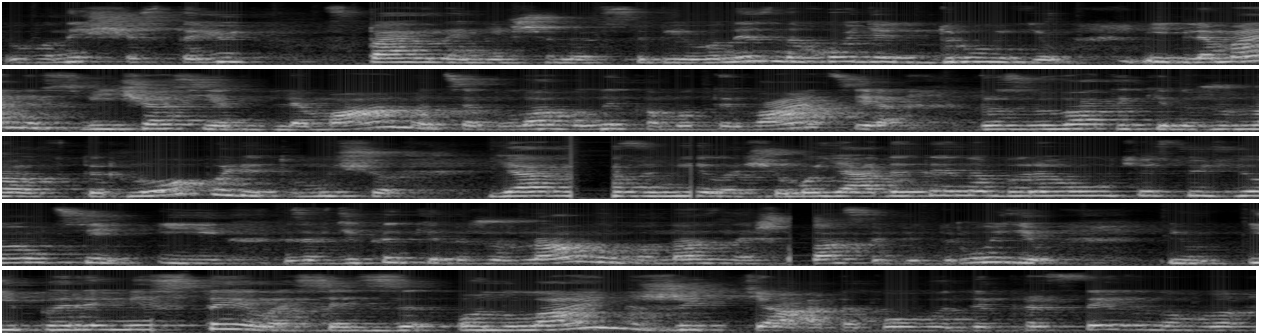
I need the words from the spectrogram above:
вони ще стають впевненішими в собі. Вони знаходять друзів. І для мене в свій час, як для мами, це була велика мотивація розвивати кіножурнал в Тернополі, тому що я розуміла, що моя дитина бере участь у зйомці, і завдяки кіножурналу вона знайшла собі друзів і, і перемістилася з онлайн життя такого депресивного,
